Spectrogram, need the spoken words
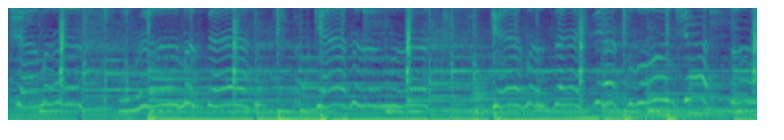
barchamiz umrimizda topganimiz sevganimiz aziz g'unchasi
